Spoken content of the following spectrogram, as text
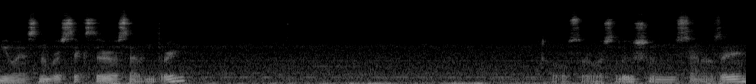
US number 6073. Total Server Solutions, San Jose.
